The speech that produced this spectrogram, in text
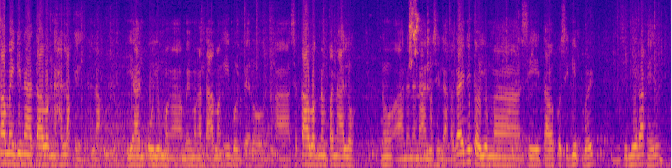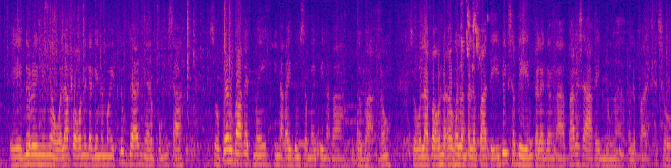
nga may ginatawag na halak eh, halak. Yan po yung mga, may mga tamang ibon pero ah, sa tawag ng panalo, no, ah, nananalo sila. Kagaya nito, yung ah, si tawag ko si Giftbird, si Miracle, eh biruin ninyo, wala po ako nilagay ng mga itlog dyan, meron pong isa. So, pero bakit may inakay dun sa may pinakagaba, no? So, wala pa ako nakawalang kalapati. Ibig sabihin, talagang ah, para sa akin yung ah, kalapati. So,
